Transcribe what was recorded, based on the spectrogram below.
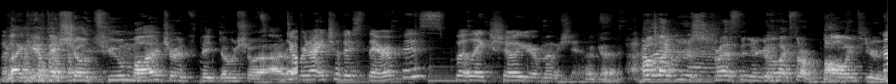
Like if they show too much or if they don't show it at all. We're not each other's therapists, but like show your emotions. Okay. Uh, but like you're stressed and you're gonna like start bawling to your No.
